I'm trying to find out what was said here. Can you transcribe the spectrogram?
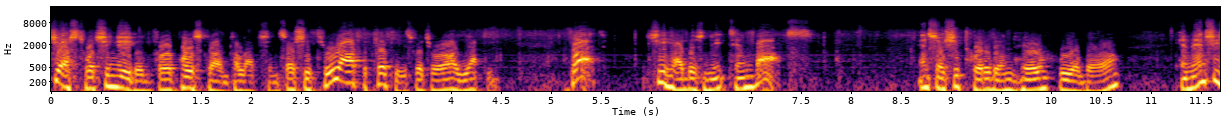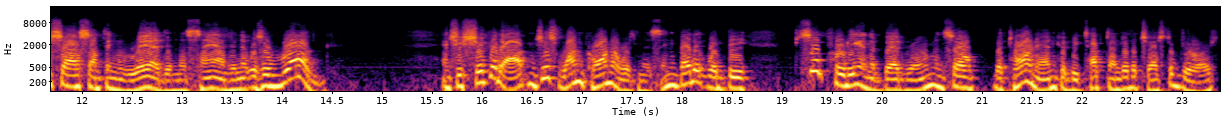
just what she needed for a postcard collection. So she threw out the cookies, which were all yucky. But she had this neat tin box. And so she put it in her wheelbarrow. And then she saw something red in the sand, and it was a rug. And she shook it out, and just one corner was missing, but it would be so pretty in the bedroom, and so the torn end could be tucked under the chest of drawers.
